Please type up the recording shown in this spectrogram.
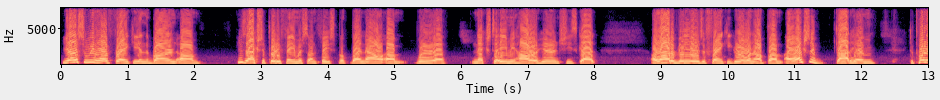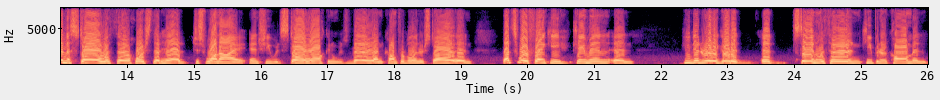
Yes, we have Frankie in the barn. Um, he's actually pretty famous on Facebook by now. Um, we're uh, next to Amy Holler here, and she's got a lot of videos of Frankie growing up. Um, I actually got him to put in a stall with a horse that had just one eye, and she would stall walk and was very uncomfortable in her stall. And that's where Frankie came in and he did really good at, at staying with her and keeping her calm. And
